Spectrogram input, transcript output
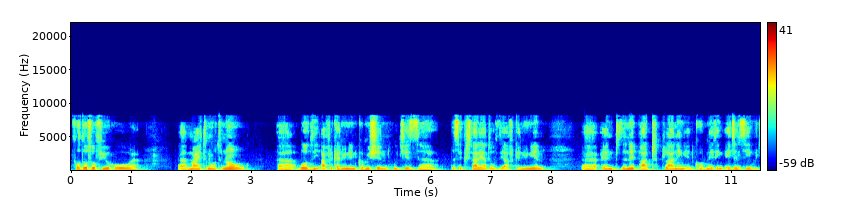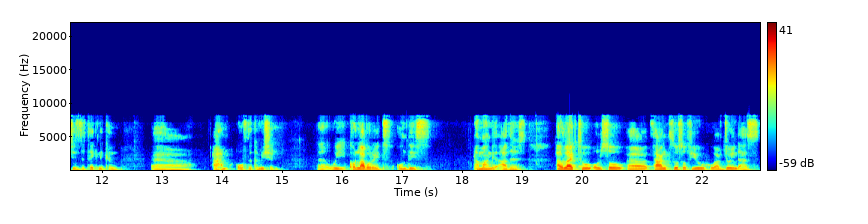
for those of you who uh, might not know, uh, both the African Union Commission, which is uh, the the Secretariat of the African Union, uh, and the NEPAD Planning and Coordinating Agency, which is the technical uh, arm of the Commission. Uh, we collaborate on this, among others. I would like to also uh, thank those of you who have joined us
